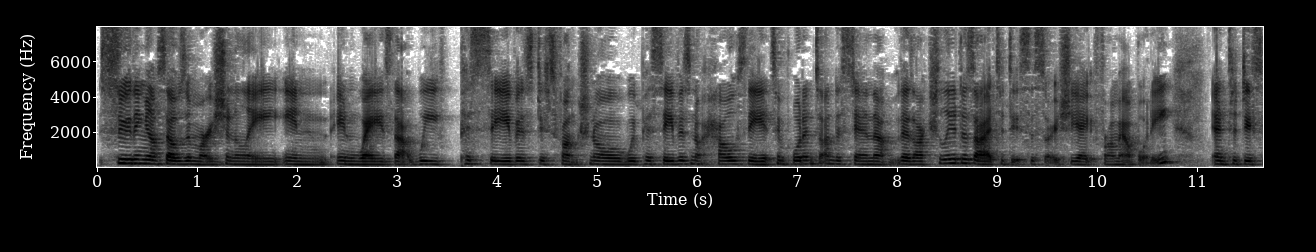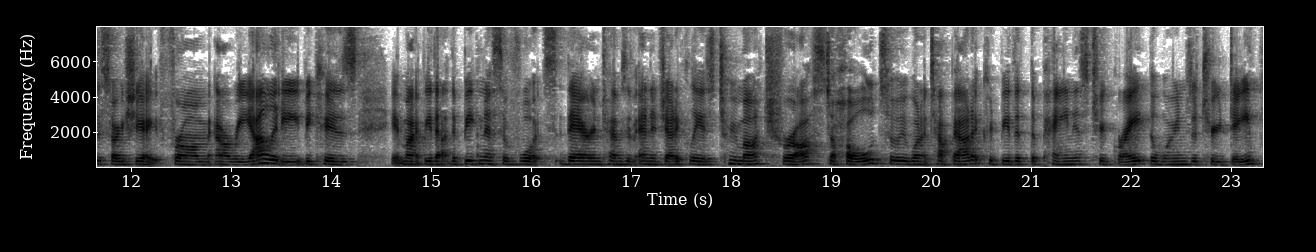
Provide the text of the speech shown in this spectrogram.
soothing ourselves emotionally in in ways that we perceive as dysfunctional we perceive as not healthy it's important to understand that there's actually a desire to disassociate from our body and to disassociate from our reality because it might be that the bigness of what's there in terms of energetically is too much for us to hold. So we want to tap out. It could be that the pain is too great, the wounds are too deep.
